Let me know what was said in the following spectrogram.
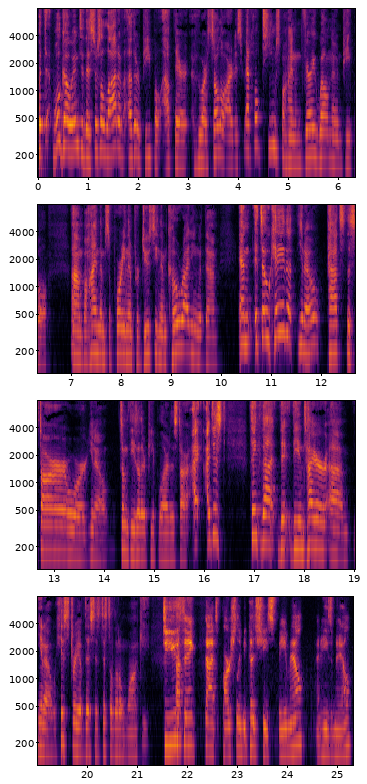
But th- we'll go into this. There's a lot of other people out there who are solo artists who had whole teams behind them, very well known people um, behind them, supporting them, producing them, co writing with them. And it's okay that, you know, Pat's the star or, you know, some of these other people are the star. I, I just think that the, the entire, um, you know, history of this is just a little wonky. Do you Uh, think that's partially because she's female and he's male?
